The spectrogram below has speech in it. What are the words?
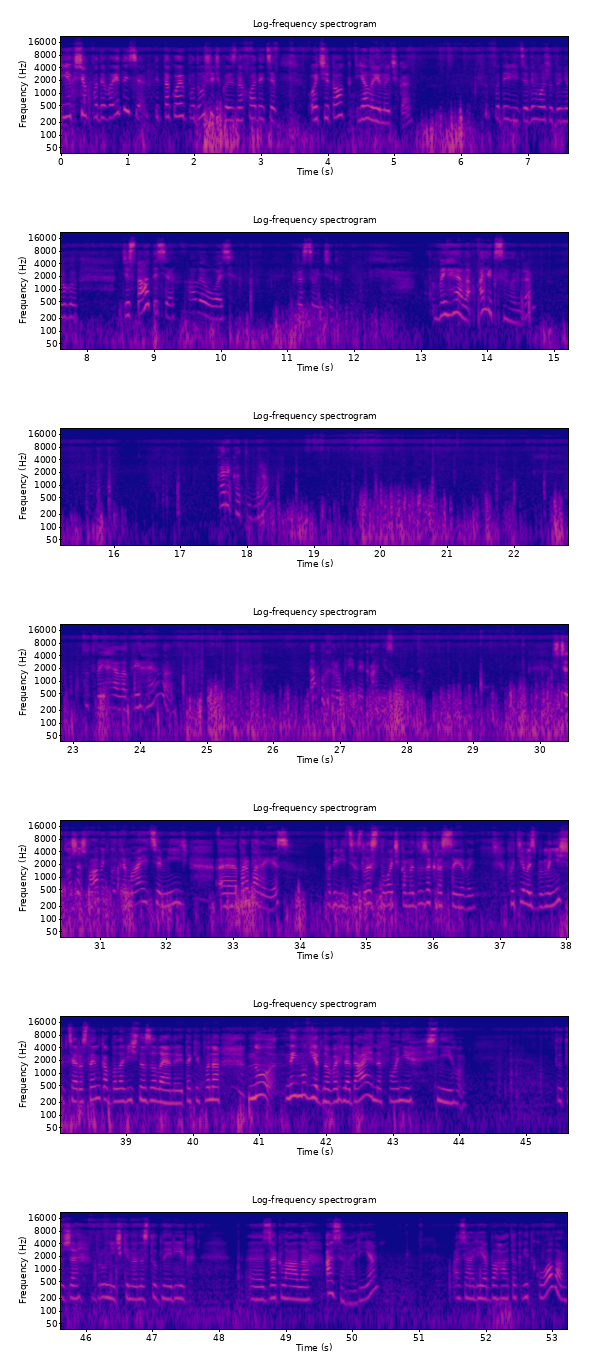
якщо подивитися, під такою подушечкою знаходиться очіток ялиночка. Подивіться, не можу до нього дістатися, але ось красунчик. Вейгела Олександра. Карикатура. Тут Вейгела Брігела та похироплідник Аніс Голд. Ще дуже жвавенько тримається мій е, барбарис. Подивіться, з листочками, дуже красивий. Хотілося б мені, щоб ця рослинка була вічно зеленою, так як вона ну, неймовірно виглядає на фоні снігу. Тут уже брунічки на наступний рік е, заклала азалія. Азалія багатоквіткова.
